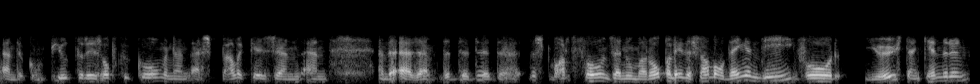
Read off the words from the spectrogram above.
en de computer is opgekomen en, en spelletjes en, en, en de, de, de, de, de, smartphones en noem maar op. Alleen, dat zijn allemaal dingen die voor jeugd en kinderen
